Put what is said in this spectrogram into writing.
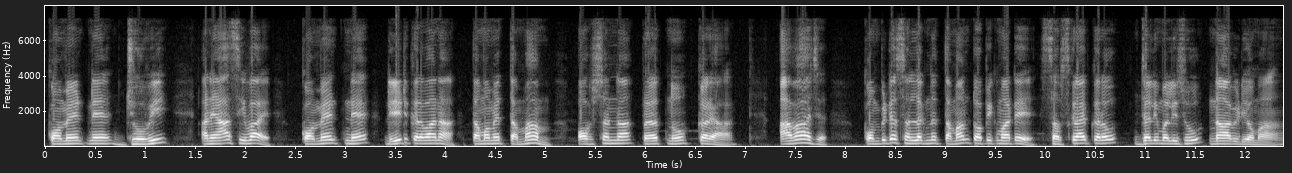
કોમેન્ટને જોવી અને આ સિવાય કોમેન્ટને ડિલીટ કરવાના તમામે તમામ ઓપ્શનના પ્રયત્નો કર્યા. આવા જ કોમ્પ્યુટર સંલગ્ન તમામ ટોપિક માટે સબસ્ક્રાઇબ કરો. જલ્દી મળીશું નવા વિડીયોમાં.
